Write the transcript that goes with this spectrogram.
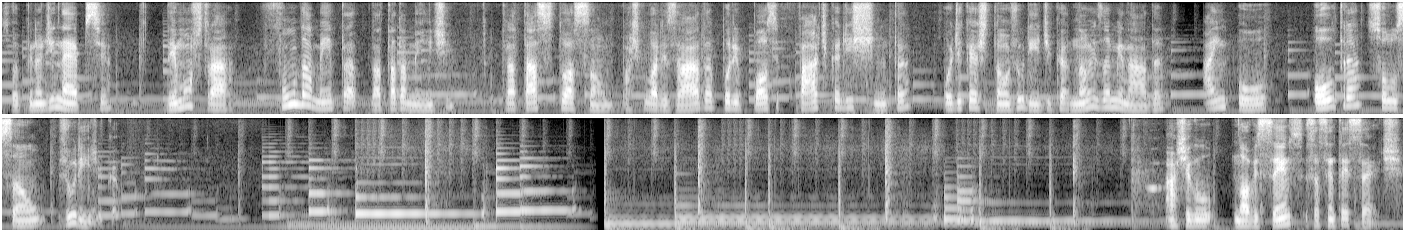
sob pena de inépcia, demonstrar fundamentalmente tratar a situação particularizada por hipótese fática distinta ou de questão jurídica não examinada a impor outra solução jurídica. Artigo 967.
